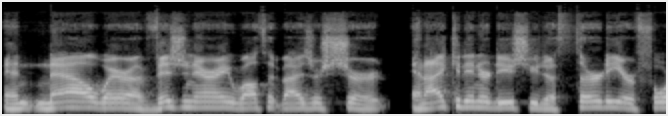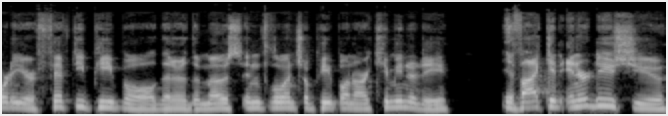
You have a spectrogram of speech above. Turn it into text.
and now wear a visionary wealth advisor shirt and i could introduce you to 30 or 40 or 50 people that are the most influential people in our community if i could introduce you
